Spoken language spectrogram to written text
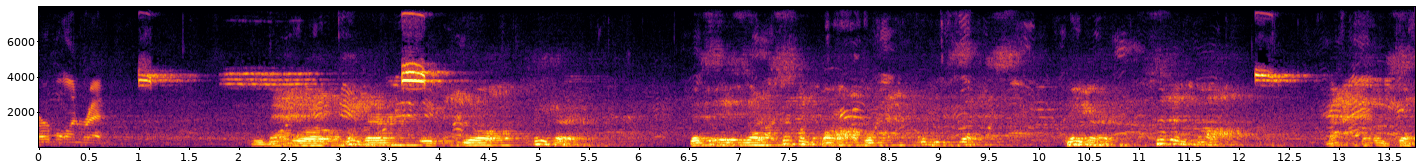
Verbal on red. Emmanuel Taylor, Emmanuel Taylor. This is your second ball mat 26. Taylor, second ball, mat 26.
